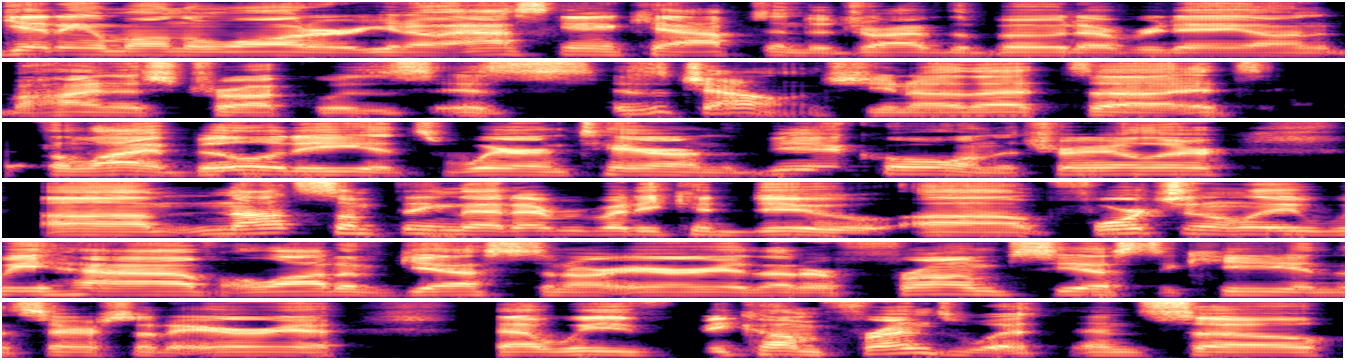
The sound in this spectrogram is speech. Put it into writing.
getting them on the water, you know, asking a captain to drive the boat every day on behind his truck was is is a challenge. You know, that uh, it's the liability, it's wear and tear on the vehicle, on the trailer. Um, not something that everybody can do. Uh, fortunately, we have a lot of guests in our area that are from Siesta Key in the Sarasota area that we've become friends with, and so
